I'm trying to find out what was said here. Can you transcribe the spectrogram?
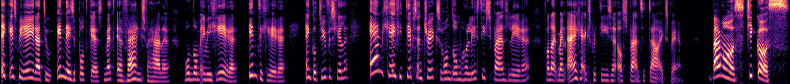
Ik inspireer je daartoe in deze podcast met ervaringsverhalen rondom emigreren, integreren en cultuurverschillen. En geef je tips en tricks rondom holistisch Spaans leren vanuit mijn eigen expertise als Spaanse taalexpert. Vamos, chicos!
